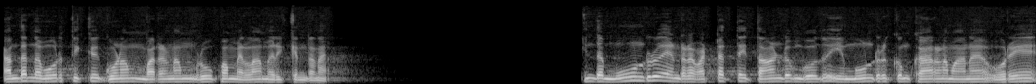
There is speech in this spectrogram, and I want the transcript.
அந்தந்த மூர்த்திக்கு குணம் வர்ணம் ரூபம் எல்லாம் இருக்கின்றன. இந்த மூன்று என்ற வட்டத்தை தாண்டும் போது இம்மூன்றுக்கும் காரணமான ஒரே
